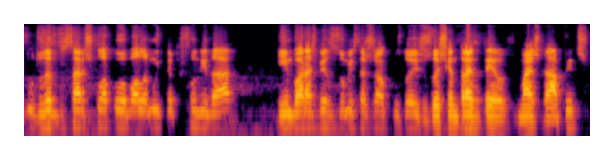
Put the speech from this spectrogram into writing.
dos adversários que colocam a bola muito na profundidade e embora às vezes o Mister jogue os dois, os dois centrais até os mais rápidos,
